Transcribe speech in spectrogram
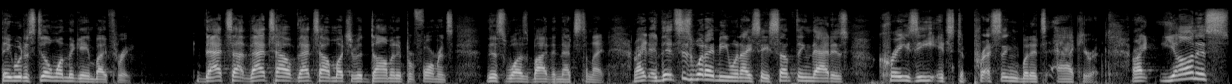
they would have still won the game by three. That's how that's how that's how much of a dominant performance this was by the Nets tonight, right? And this is what I mean when I say something that is crazy. It's depressing, but it's accurate. All right, Giannis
